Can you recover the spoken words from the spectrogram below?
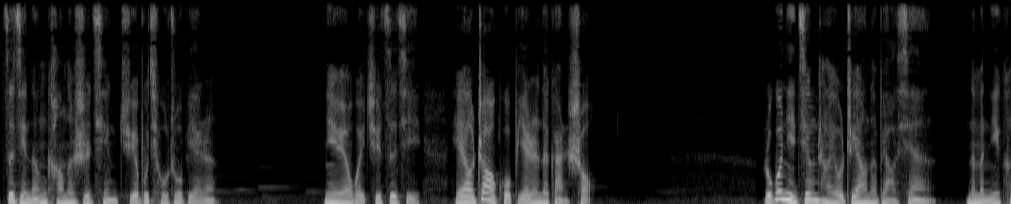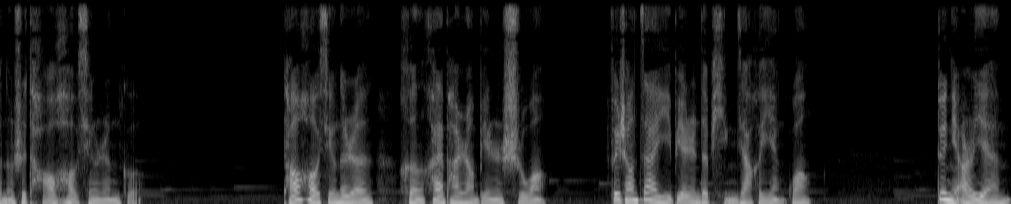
自己能扛的事情绝不求助别人，宁愿委屈自己也要照顾别人的感受。如果你经常有这样的表现，那么你可能是讨好型人格。讨好型的人很害怕让别人失望，非常在意别人的评价和眼光。对你而言，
